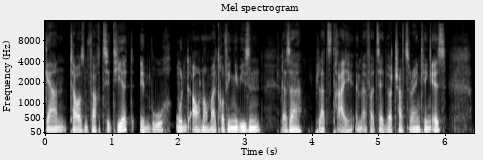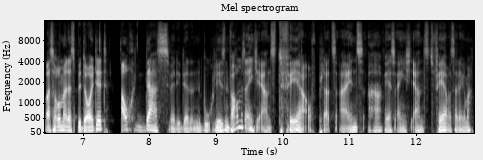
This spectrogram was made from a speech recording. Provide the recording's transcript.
gern tausendfach zitiert im Buch und auch nochmal darauf hingewiesen, dass er Platz drei im FAZ Wirtschaftsranking ist. Was auch immer das bedeutet, auch das werdet ihr dann im Buch lesen. Warum ist eigentlich Ernst Fair auf Platz eins? Aha, wer ist eigentlich Ernst Fair? Was hat er gemacht?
